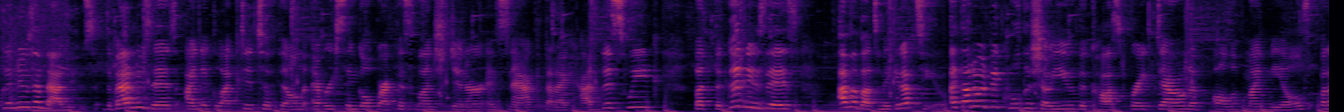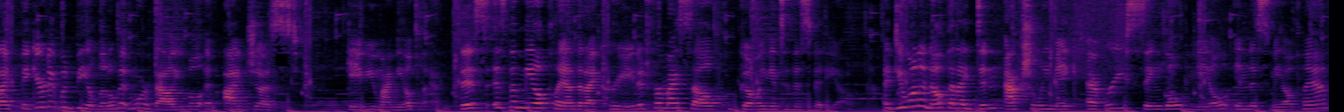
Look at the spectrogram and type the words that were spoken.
Good news and bad news. The bad news is I neglected to film every single breakfast, lunch, dinner, and snack that I had this week. But the good news is I'm about to make it up to you. I thought it would be cool to show you the cost breakdown of all of my meals, but I figured it would be a little bit more valuable if I just gave you my meal plan. This is the meal plan that I created for myself going into this video. I do want to note that I didn't actually make every single meal in this meal plan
